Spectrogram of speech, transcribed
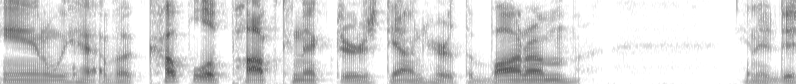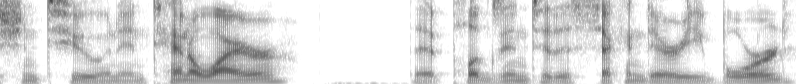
And we have a couple of pop connectors down here at the bottom in addition to an antenna wire that plugs into this secondary board.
